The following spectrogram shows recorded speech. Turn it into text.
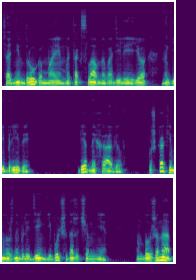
С одним другом моим мы так славно водили ее на гибриды. Бедный Харвилл. Уж как ему нужны были деньги, больше даже, чем мне. Он был женат,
